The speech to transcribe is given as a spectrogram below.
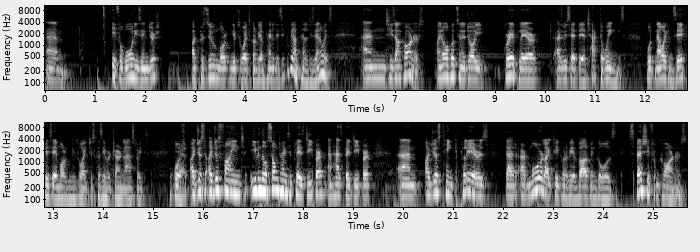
Um, if Awoni's injured, I presume Morgan Gibbs White's going to be on penalties. He could be on penalties anyways, and he's on corners. I know Hudson Odoi, great player. As we said, they attack the wings, but now I can safely say Morgan Gibbs White just because he returned last week's. But Yeah. I just I just find even though sometimes he plays deeper and has played deeper, um, I just think players that are more likely going to be involved in goals, especially from corners,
